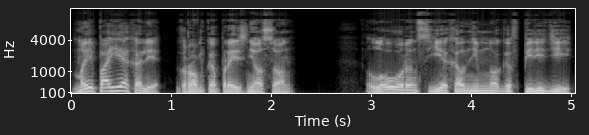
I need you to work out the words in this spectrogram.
«Мы поехали», — громко произнес он. Лоуренс ехал немного впереди,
